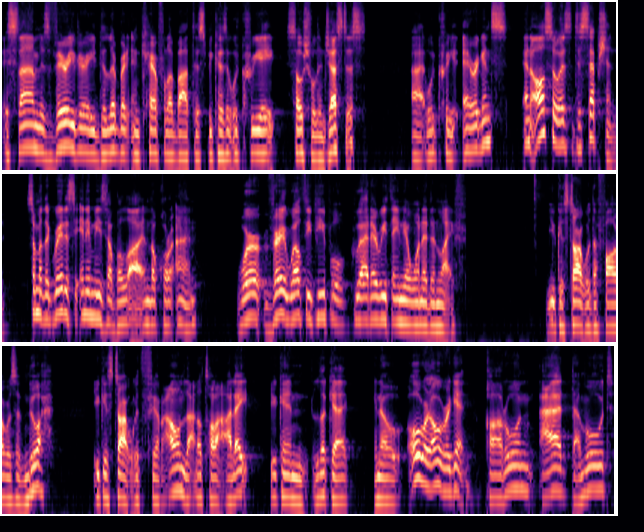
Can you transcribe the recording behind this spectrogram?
Islam is very, very deliberate and careful about this because it would create social injustice, uh, it would create arrogance, and also as deception. Some of the greatest enemies of Allah in the Quran were very wealthy people who had everything they wanted in life. You can start with the followers of Nuh. You can start with Fir'aun, la'natullah alayh. You can look at, you know, over and over again. Qarun, Ad, Thamud,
